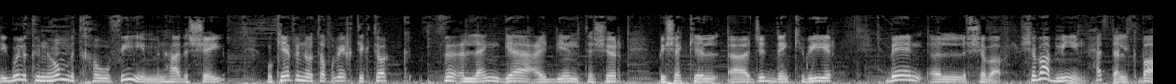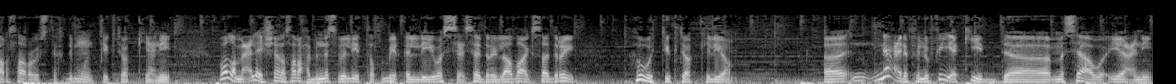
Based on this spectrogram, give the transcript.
يقول لك إنهم متخوفين من هذا الشيء وكيف إنه تطبيق تيك توك فعلا قاعد ينتشر بشكل آه، جدا كبير بين الشباب. شباب مين؟ حتى الكبار صاروا يستخدمون تيك توك يعني والله معليش أنا صراحة بالنسبة لي التطبيق اللي يوسع صدري لا ضاق صدري هو التيك توك اليوم. آه نعرف إنه في أكيد آه مساوئ يعني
